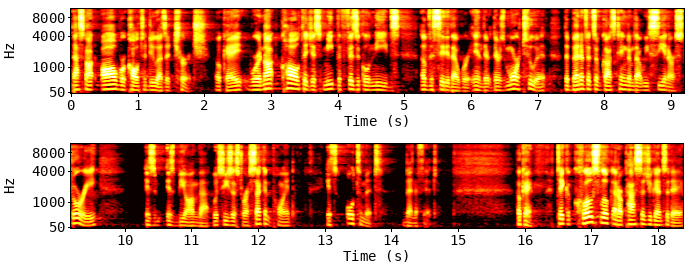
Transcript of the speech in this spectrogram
that's not all we're called to do as a church, okay? We're not called to just meet the physical needs of the city that we're in. There, there's more to it. The benefits of God's kingdom that we see in our story is, is beyond that, which leads us to our second point its ultimate benefit. Okay, take a close look at our passage again today.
